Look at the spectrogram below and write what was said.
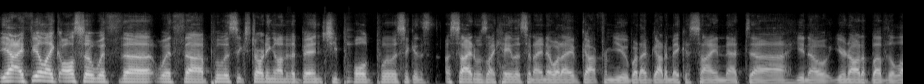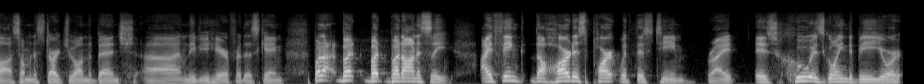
Yeah, I feel like also with uh, with uh, Pulisic starting on the bench, he pulled Pulisic aside and was like, "Hey, listen, I know what I've got from you, but I've got to make a sign that uh, you know you're not above the law. So I'm going to start you on the bench uh, and leave you here for this game." But uh, but but but honestly, I think the hardest part with this team, right, is who is going to be your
